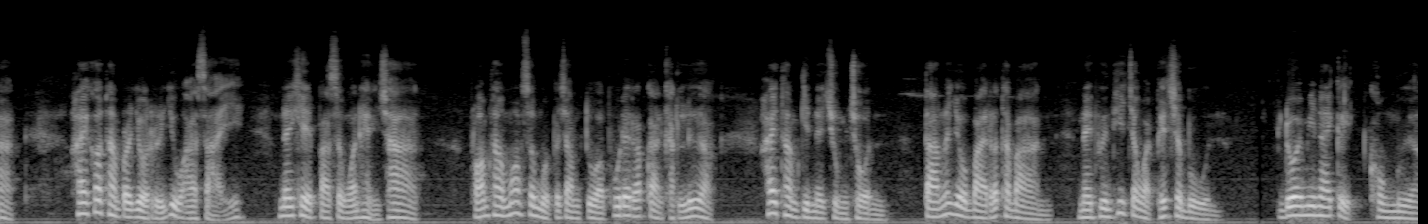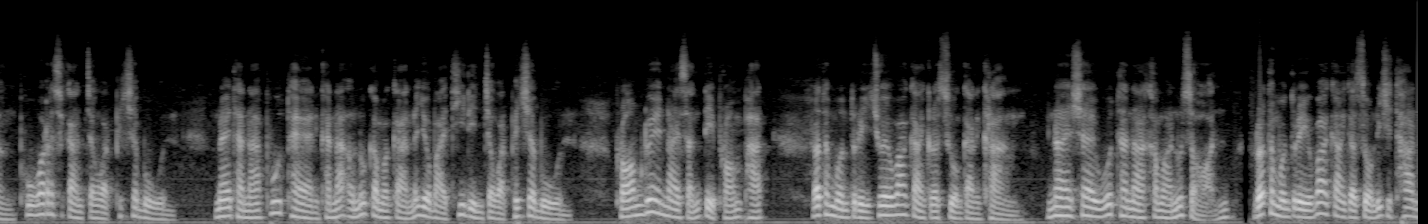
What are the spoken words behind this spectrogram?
าต ให้เข้าทำประโยชน์หรืออยู่อาศัย ในเขตป่าสงวนแห่งชาติ พร้อมทางมอบสมุดประจำตัวผู้ได้รับการคัดเลือก ให้ทำกินในชุมชน ตามนโยบายรัฐบาล ในพื้นที่จังหวัดเพชรบูรณ์ โดยมีนายกฤษคงเมือง ผู้ว่าราชการจังหวัดเพชรบูรณ์ ในฐานะผู้แทนคณะอนุกรรมการนโยบายที่ดินจังหวัดเพชรบูรณ์ ร้อมด้วยนายสันติพร้อมพัฒน์รัฐมนตรีช่วยว่าการกระทรวงการคลัง นายชัยวุฒนาคมานุสรรัฐมนตรีว่าการกระทรวงดิจิทัล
